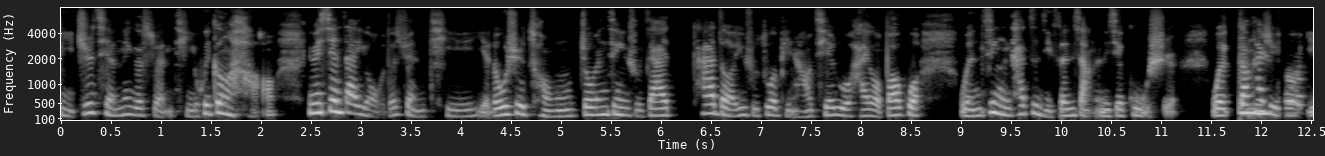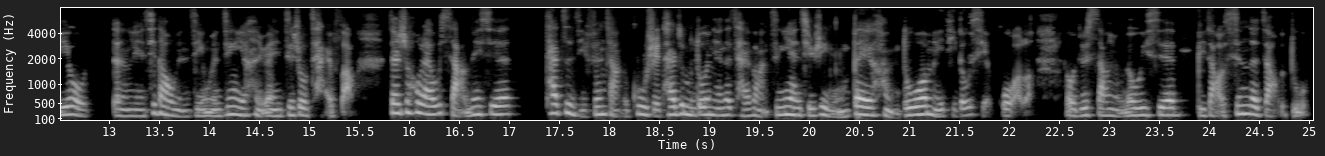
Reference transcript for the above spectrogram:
比之前那个选题会更好，因为现在有的选题也都是从周文静艺术家。他的艺术作品，然后切入，还有包括文静他自己分享的那些故事。我刚开始也有也有嗯联系到文静，文静也很愿意接受采访。但是后来我想，那些他自己分享的故事，他这么多年的采访经验，其实已经被很多媒体都写过了。我就想有没有一些比较新的角度，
